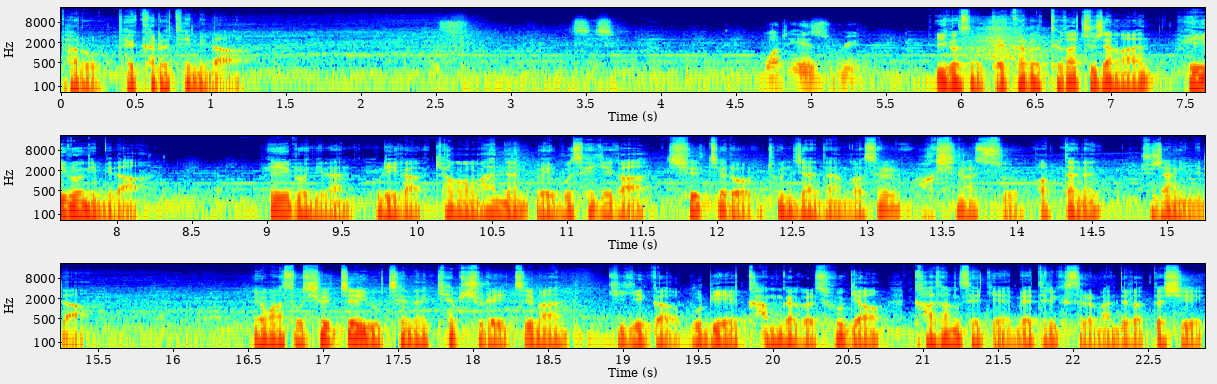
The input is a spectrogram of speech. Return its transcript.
바로 데카르트입니다. What is real? 이것은 데카르트가 주장한 회의론입니다. 회의론이란 우리가 경험하는 외부 세계가 실제로 존재한다는 것을 확신할 수 없다는 주장입니다. 영화 속 실제 육체는 캡슐에 있지만 기계가 우리의 감각을 속여 가상세계 매트릭스를 만들었듯이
